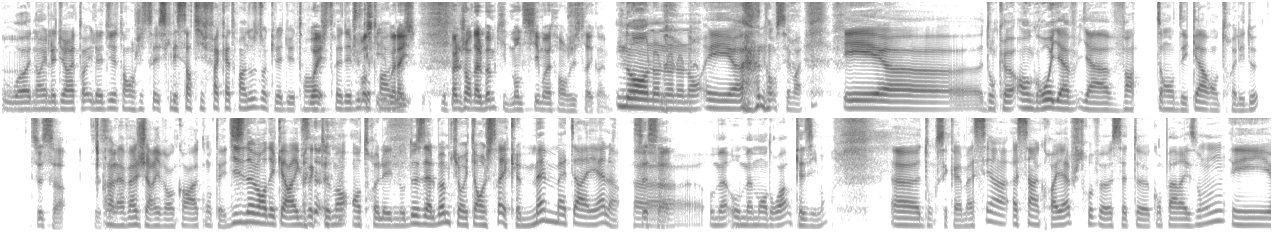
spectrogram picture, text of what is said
Ouais, non, il a dû être, il a dû être enregistré. Est-ce qu'il est sorti fin 92 donc il a dû être Ouais, enregistré je début pense qu'il- 92 voilà, c'est pas le genre d'album qui demande 6 mois à être enregistré quand même. Non, non, non, non, non. Et euh, non, c'est vrai. Et euh, donc, euh, en gros, il y a, il y a 20 ans d'écart entre les deux. C'est ça. Ah la vache, j'arrive encore à compter. 19 ans d'écart exactement entre les, nos deux albums qui ont été enregistrés avec le même matériel. C'est ça. Au même endroit, quasiment. Euh, donc c'est quand même assez, assez incroyable, je trouve, euh, cette euh, comparaison. Et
